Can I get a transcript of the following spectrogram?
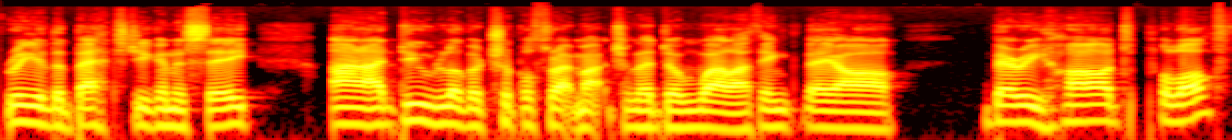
three of the best you're going to see. And I do love a triple threat match when they're done well. I think they are very hard to pull off,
